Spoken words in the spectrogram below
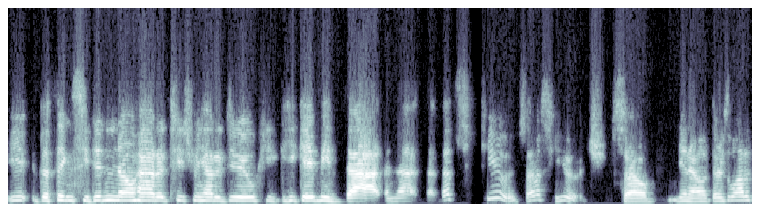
the things he didn't know how to teach me how to do, he, he gave me that. And that, that that's huge. That was huge. So, you know, there's a lot of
